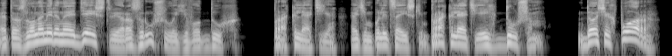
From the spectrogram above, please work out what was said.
Это злонамеренное действие разрушило его дух. Проклятие этим полицейским, проклятие их душам. До сих пор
